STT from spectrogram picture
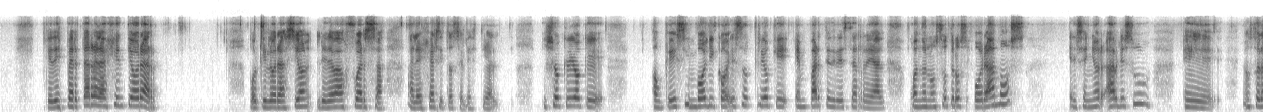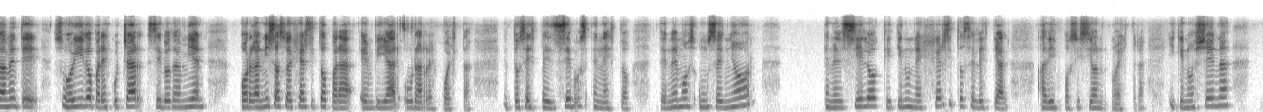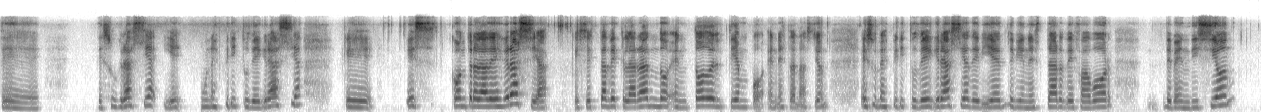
que despertara a la gente a orar, porque la oración le daba fuerza al ejército celestial. Y yo creo que, aunque es simbólico, eso creo que en parte debe ser real. Cuando nosotros oramos, el Señor abre su, eh, no solamente su oído para escuchar, sino también organiza su ejército para enviar una respuesta. Entonces pensemos en esto. Tenemos un Señor en el cielo que tiene un ejército celestial a disposición nuestra y que nos llena de, de su gracia y es un espíritu de gracia que es contra la desgracia que se está declarando en todo el tiempo en esta nación. Es un espíritu de gracia, de bien, de bienestar, de favor, de bendición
